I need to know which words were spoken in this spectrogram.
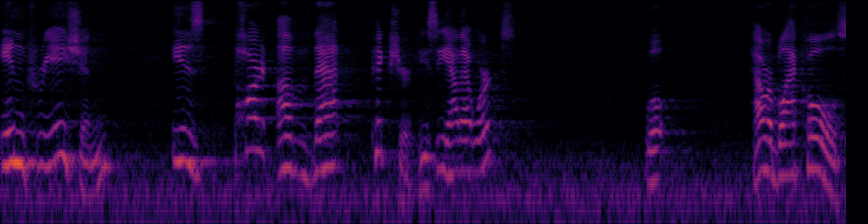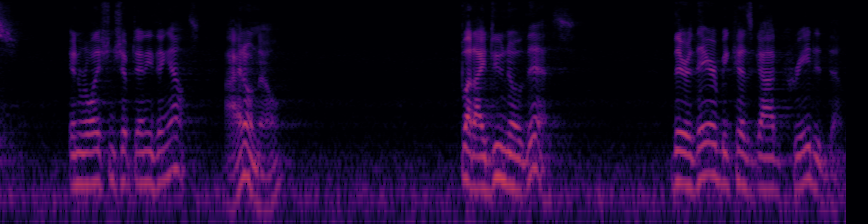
in creation is part of that picture. Do you see how that works? Well, how are black holes in relationship to anything else? I don't know. But I do know this they're there because God created them.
